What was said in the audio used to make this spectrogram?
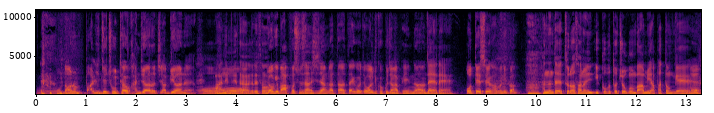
어, 나는 빨리 이제 조퇴하고 간 줄 알았지. 아, 미안해. 어. 아닙니다. 그래서 여기 마포 수산시장 갔다 왔다 이거죠. 월드컵 구장 앞에 있는. 네, 네. 어땠어요? 가보니까? 아, 갔는데 들어서는 입구부터 조금 마음이 아팠던 게 네.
